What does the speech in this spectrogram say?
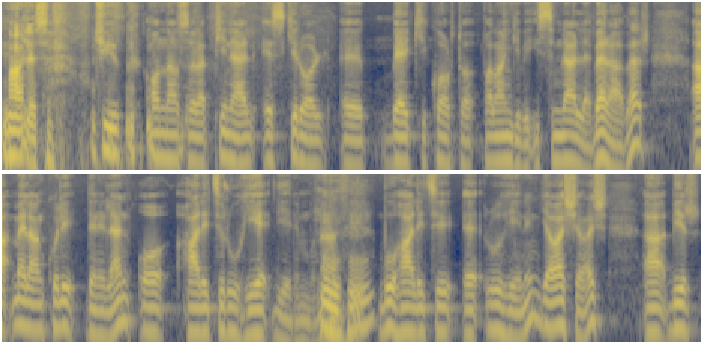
Maalesef. TÜK, ondan sonra Pinel, Eskirol, e, belki Korto falan gibi isimlerle beraber a, melankoli denilen o haleti ruhiye diyelim buna. Bu haleti e, ruhiyenin yavaş yavaş a, bir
